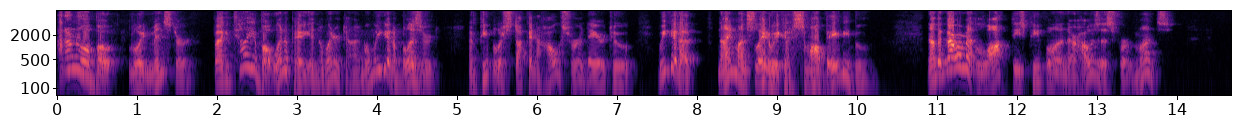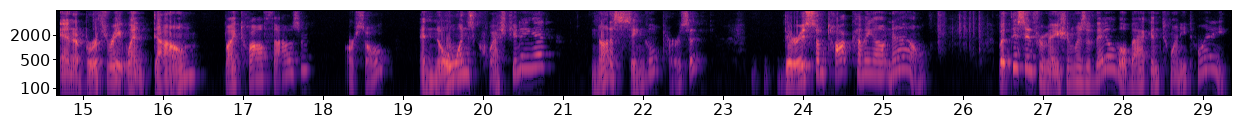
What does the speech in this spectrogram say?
I don't know about Lloydminster, but I can tell you about Winnipeg in the wintertime. When we get a blizzard and people are stuck in a house for a day or two, we get a nine months later, we get a small baby boom. Now, the government locked these people in their houses for months, and a birth rate went down by 12,000 or so, and no one's questioning it. Not a single person? There is some talk coming out now, but this information was available back in 2020.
